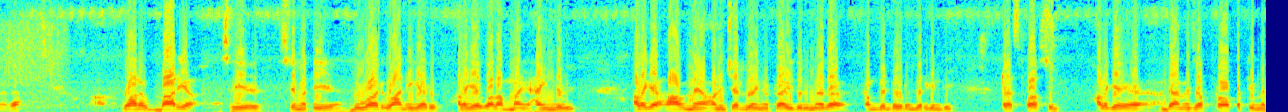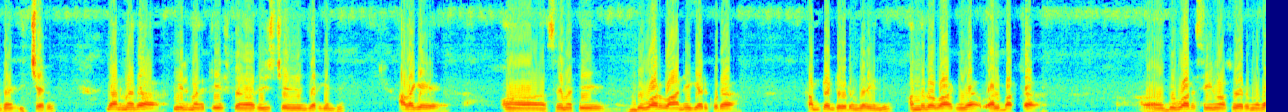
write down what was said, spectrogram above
వారి వాళ్ళ భార్య శ్రీ శ్రీమతి దువ్వారి వాణి గారు అలాగే వాళ్ళ అమ్మాయి హైందవి అలాగే ఆమె అనుచరులు అయినట్టు ఐదుగురి మీద కంప్లైంట్ ఇవ్వడం జరిగింది. ట్రెస్ పాస్ అలాగే డ్యామేజ్ ఆఫ్ ప్రాపర్టీ మీద ఇచ్చారు. దాని మీద వీళ్ళ మీద కేసు రిజిస్టర్ చేయడం జరిగింది. అలాగే శ్రీమతి దువ్వారి వాణి గారు కూడా కంప్లైంట్ ఇవ్వడం జరిగింది. అందులో భాగంగా వాళ్ళ భర్త ఆ, శ్రీనివాస్ గారి మీద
